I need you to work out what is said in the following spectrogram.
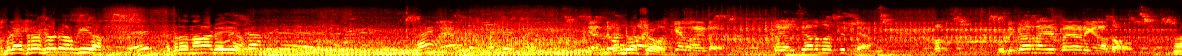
ഇവിടെ എത്ര വർഷമായിട്ട് വർക്ക് ചെയ്യുക എത്ര നാളായിട്ട് ചെയ്യുക ഏ? രണ്ട് വർഷമോ? ഇത് കളിച്ചാടൊന്നും അപ്പം പുള്ളിക്കാരനായി കേട്ടോ. ആ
